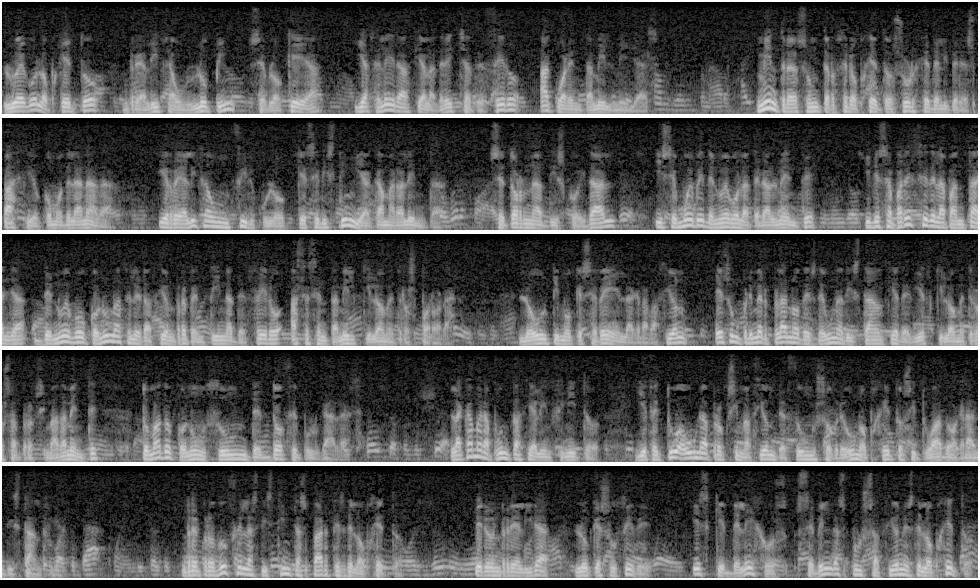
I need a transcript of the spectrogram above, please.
Luego el objeto realiza un looping, se bloquea y acelera hacia la derecha de 0 a 40.000 millas. Mientras un tercer objeto surge del hiperespacio como de la nada y realiza un círculo que se distingue a cámara lenta, se torna discoidal y se mueve de nuevo lateralmente y desaparece de la pantalla de nuevo con una aceleración repentina de 0 a 60.000 kilómetros por hora. Lo último que se ve en la grabación es un primer plano desde una distancia de 10 kilómetros aproximadamente, tomado con un zoom de 12 pulgadas. La cámara apunta hacia el infinito y efectúa una aproximación de zoom sobre un objeto situado a gran distancia. Reproduce las distintas partes del objeto, pero en realidad lo que sucede es que de lejos se ven las pulsaciones del objeto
